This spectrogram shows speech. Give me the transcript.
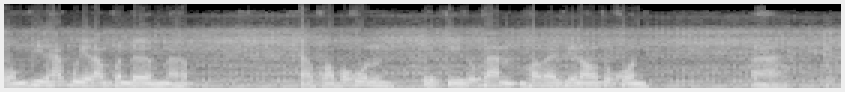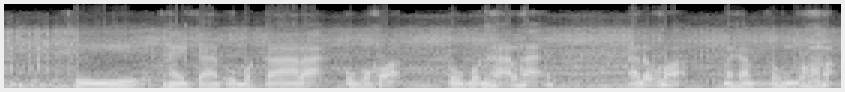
ผมพี่ทักษ์วีรัมย์คนเดิมนะครับกราบขอบพระคุณเอฟีทุกท่านพ่อแม่พี่น้องทุกคนอ่าที่ให้การอุปการะอุปเคราะห์อุปการะอนุเคราะห์นะครับสงเคราะห์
